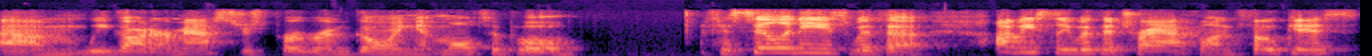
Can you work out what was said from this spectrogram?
Um, we got our master's program going at multiple facilities with a obviously with a triathlon focus.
